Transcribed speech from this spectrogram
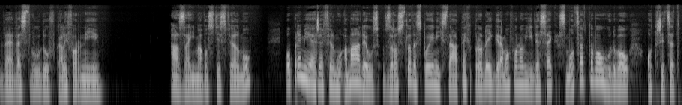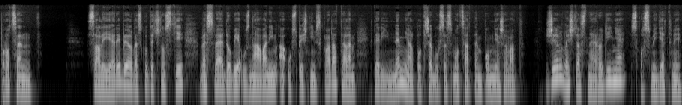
ve Westvoodu v Kalifornii. A zajímavosti z filmu? Po premiéře filmu Amadeus vzrostl ve Spojených státech prodej gramofonových desek s Mozartovou hudbou o 30% Salieri byl ve skutečnosti ve své době uznávaným a úspěšným skladatelem, který neměl potřebu se s Mozartem poměřovat. Žil ve šťastné rodině s osmi dětmi.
